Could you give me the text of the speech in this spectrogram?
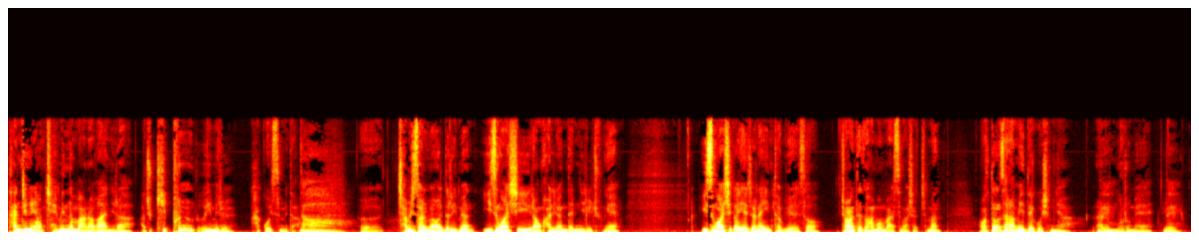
단지 그냥 재밌는 만화가 아니라 아주 깊은 의미를 갖고 있습니다. 아, 어, 잠시 설명을 드리면 이승환 씨랑 관련된 일 중에 이승환 씨가 예전에 인터뷰에서 저한테도 한번 말씀하셨지만 어떤 사람이 되고 싶냐라는 네. 물음에 네, 어,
